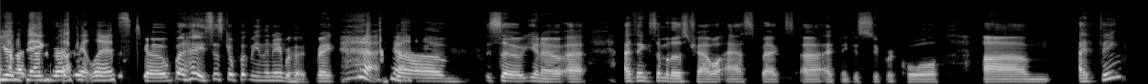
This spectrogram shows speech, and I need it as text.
your uh, big bucket list. Go, but hey, Cisco put me in the neighborhood, right? Yeah. yeah. Um, so you know, uh, I think some of those travel aspects, uh, I think, is super cool. Um, I think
